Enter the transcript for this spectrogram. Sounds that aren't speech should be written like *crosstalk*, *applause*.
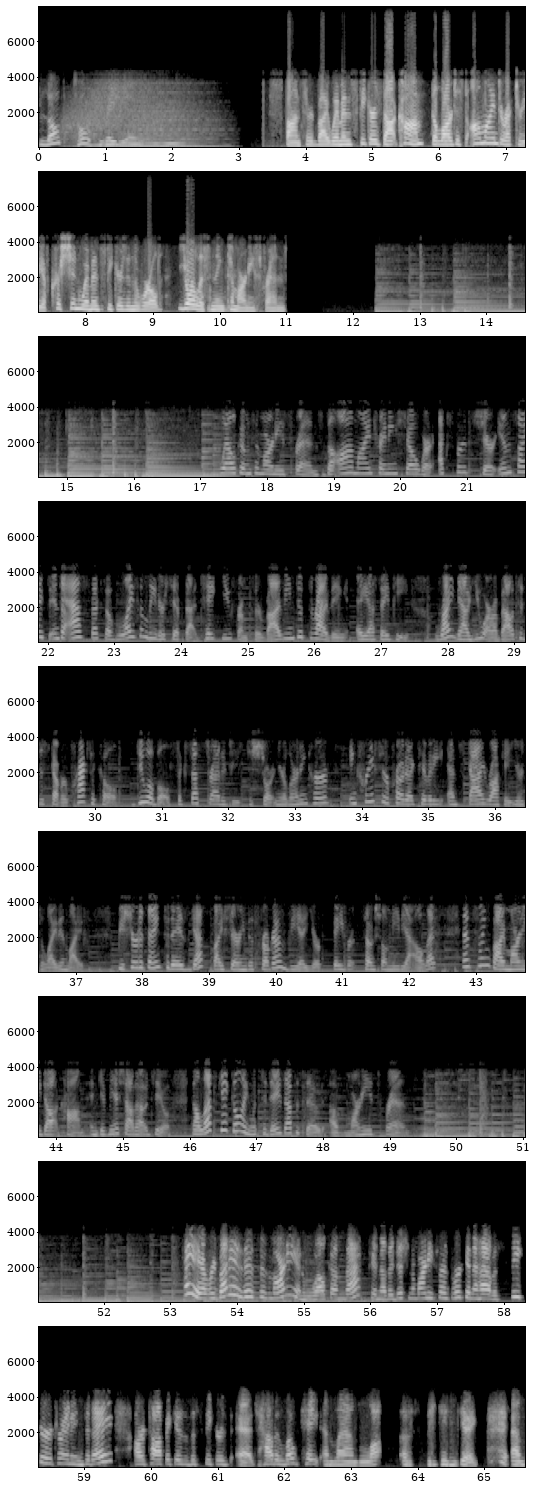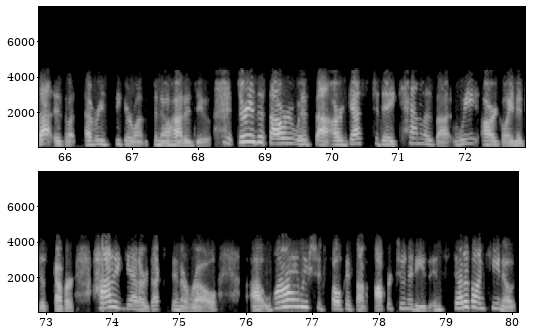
Blog Talk Radio. Sponsored by WomenSpeakers.com, the largest online directory of Christian women speakers in the world. You're listening to Marnie's Friends. Welcome to Marnie's Friends, the online training show where experts share insights into aspects of life and leadership that take you from surviving to thriving ASAP. Right now, you are about to discover practical, doable success strategies to shorten your learning curve, increase your productivity, and skyrocket your delight in life. Be sure to thank today's guests by sharing this program via your favorite social media outlets and swing by Marnie.com and give me a shout out too. Now, let's get going with today's episode of Marnie's Friends. Hey, everybody, this is Marnie, and welcome back to another edition of Marnie's Friends. We're going to have a speaker training today. Our topic is the speaker's edge how to locate and land lots of *laughs* speaking gigs. And that is what every speaker wants to know how to do. During this hour with uh, our guest today, Ken Lizotte, we are going to discover how to get our ducks in a row, uh, why we should focus on opportunities instead of on keynotes,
